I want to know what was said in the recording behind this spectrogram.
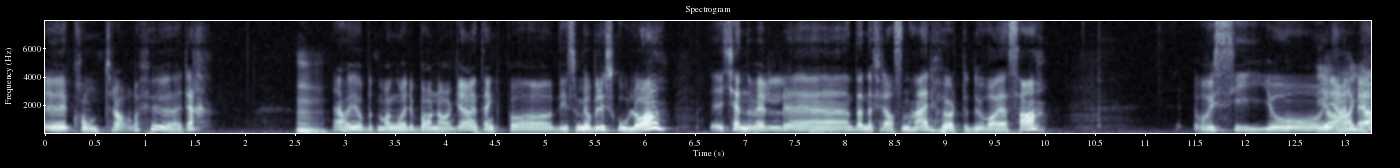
eh, kontra å høre. Mm. Jeg har jobbet mange år i barnehage, og jeg tenker på de som jobber i skole òg. Kjenner vel eh, denne frasen her 'Hørte du hva jeg sa?' Og vi sier jo ja, gjerne det ja.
